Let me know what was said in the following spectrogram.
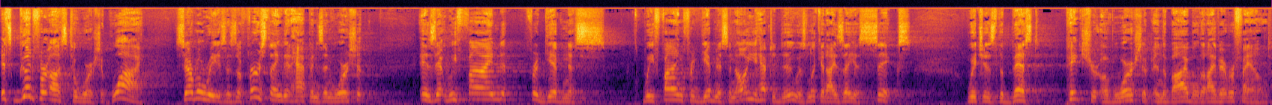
It's good for us to worship. Why? Several reasons. The first thing that happens in worship is that we find forgiveness. We find forgiveness, and all you have to do is look at Isaiah 6, which is the best picture of worship in the Bible that I've ever found.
